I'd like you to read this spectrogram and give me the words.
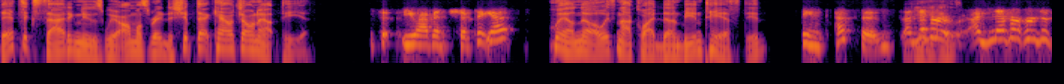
that's exciting news. We're almost ready to ship that couch on out to you. So you haven't shipped it yet? Well, no, it's not quite done being tested. Being tested. I've Yes. never, I've never heard of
